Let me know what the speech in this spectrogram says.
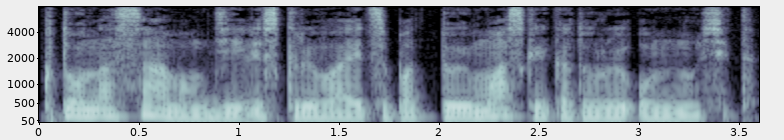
кто на самом деле скрывается под той маской, которую он носит.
